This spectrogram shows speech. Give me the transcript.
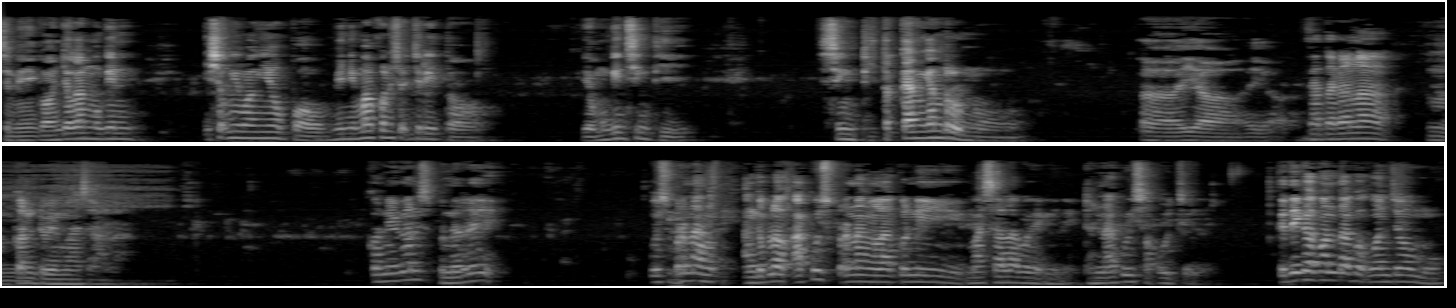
jenenge konco kan mungkin isok ngiwangi opo minimal kon isok cerita. Ya mungkin sing di sing ditekan kan rono. Eh, iya, iya. katakanlah Hmm. kon duwe masalah. Kon ini kan sebenarnya wis pernah anggaplah aku wis pernah ngelakoni masalah kayak gini dan aku iso ucul ketika kon takut koncomu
